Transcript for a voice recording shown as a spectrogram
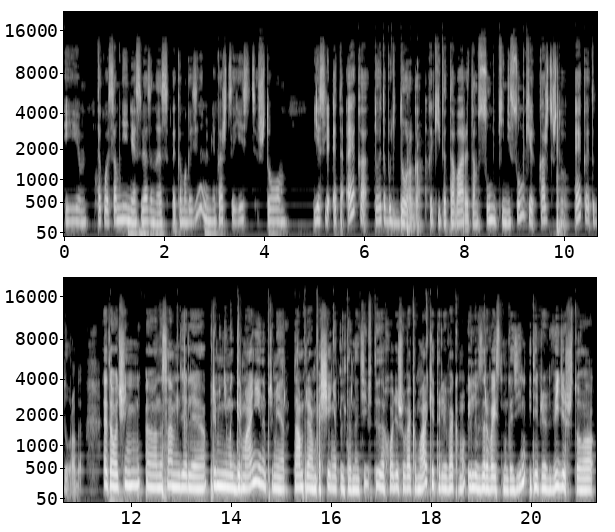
и такое сомнение, связанное с эко-магазинами, мне кажется, есть, что если это эко, то это будет дорого. Какие-то товары, там сумки, не сумки, кажется, что эко — это дорого. Это очень, э, на самом деле, применимо к Германии, например. Там прям вообще нет альтернатив. Ты заходишь в эко-маркет или в, эко или в Zero Waste магазин, и ты прям видишь, что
